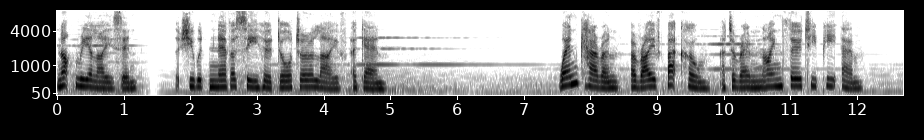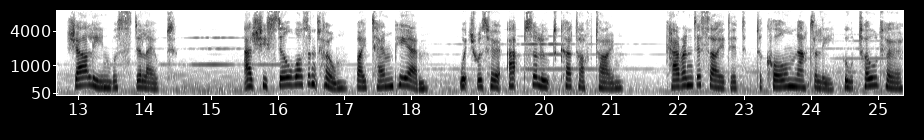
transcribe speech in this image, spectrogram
not realizing that she would never see her daughter alive again. When Karen arrived back home at around 9:30 p.m., Charlene was still out as she still wasn't home by 10 pm, which was her absolute cut-off time. Karen decided to call Natalie, who told her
